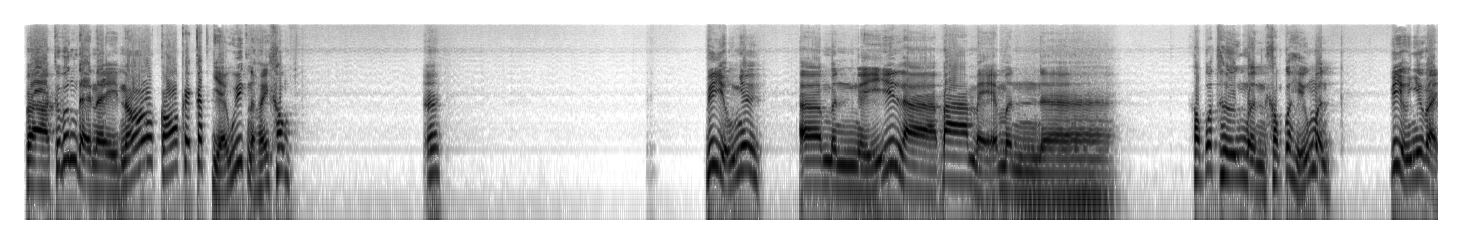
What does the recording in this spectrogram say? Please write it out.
Và cái vấn đề này nó có cái cách giải quyết nào hay không? À. Ví dụ như à, mình nghĩ là ba mẹ mình à, không có thương mình không có hiểu mình. Ví dụ như vậy.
